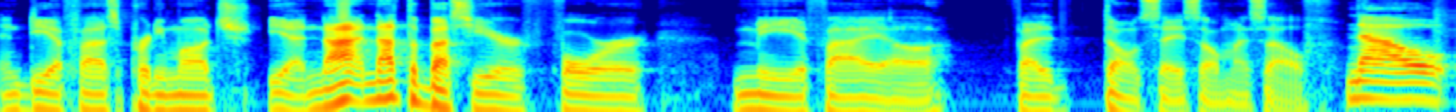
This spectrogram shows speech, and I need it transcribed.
and DFS pretty much. Yeah, not not the best year for me if I uh if I don't say so myself. Now,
